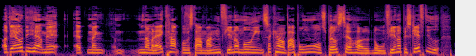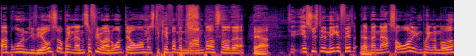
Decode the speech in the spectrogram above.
Og det er jo det her med, at man, når man er i kamp, og hvis der er mange fjender mod en, så kan man bare bruge nogle spells til at holde nogle fjender beskæftiget. Bare bruge en Livioso på en eller anden, så flyver han rundt derovre, mens du kæmper med nogle andre og sådan noget der. Ja. Jeg synes, det er mega fedt, Ja. at man er så overlegen på en eller anden måde.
